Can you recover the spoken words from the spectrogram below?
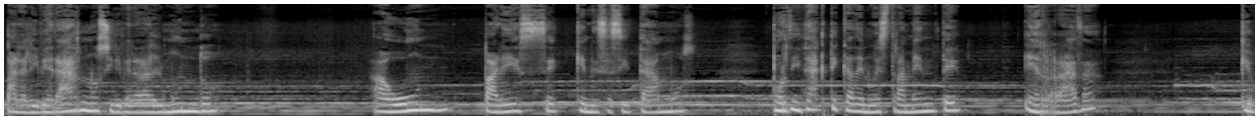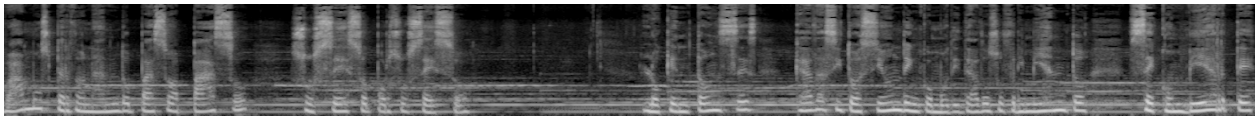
para liberarnos y liberar al mundo, aún parece que necesitamos, por didáctica de nuestra mente errada, que vamos perdonando paso a paso, suceso por suceso. Lo que entonces cada situación de incomodidad o sufrimiento se convierte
